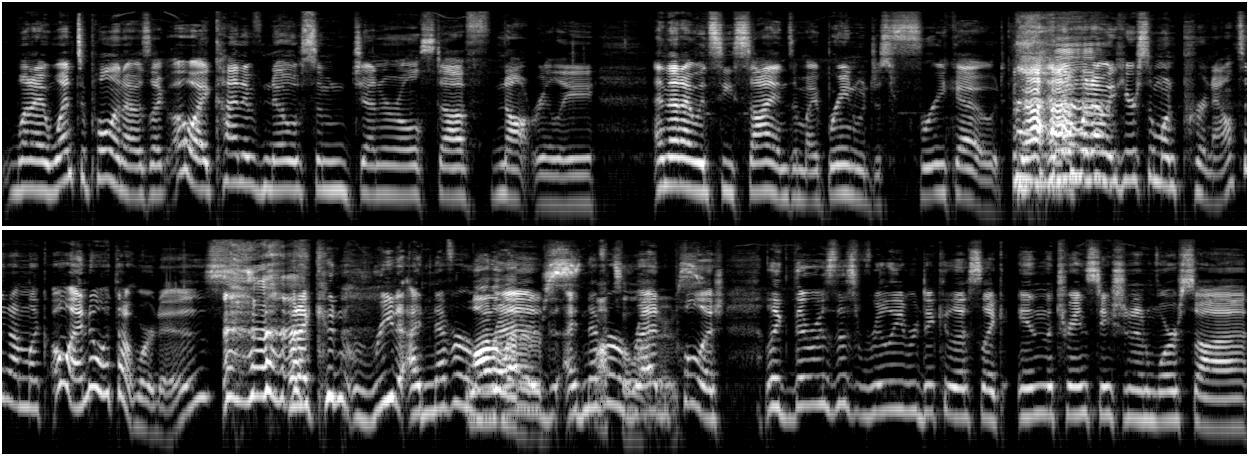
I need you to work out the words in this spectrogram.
when I went to Poland, I was like, oh, I kind of know some general stuff, not really. And then I would see signs, and my brain would just freak out. and then when I would hear someone pronounce it, I'm like, oh, I know what that word is, but I couldn't read it. I'd never read. I'd never read. Polish. Like there was this really ridiculous, like in the train station in Warsaw.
